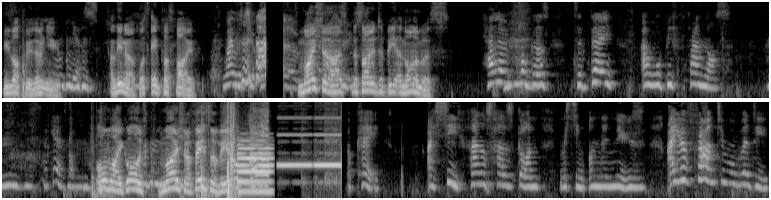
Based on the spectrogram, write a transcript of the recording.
You love food, don't you? Yes. Aleena, what's 8 plus 5? Why would you Mysha has decided to be anonymous. Hello, Poggers. Today I will be Thanos. I guess not. Oh my god, Mysha, face reveal! Okay. I see Thanos has gone missing on the news. I have found him already.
